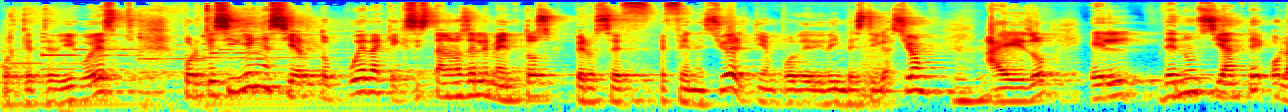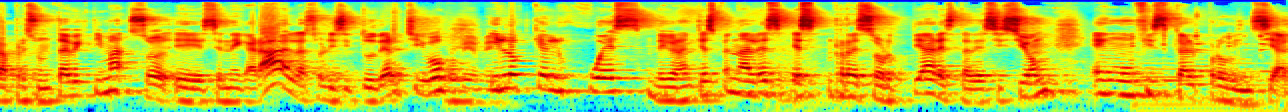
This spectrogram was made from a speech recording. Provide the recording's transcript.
¿Por qué te digo esto? Porque si bien es cierto, pueda que existan los elementos, pero se feneció el tiempo de, de investigación. Uh -huh. A eso, el denunciante o la presunta víctima so, eh, se negará a la solicitud de archivo Obviamente. y lo que el juez de garantías penales es resortear esta decisión en un fiscal provincial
